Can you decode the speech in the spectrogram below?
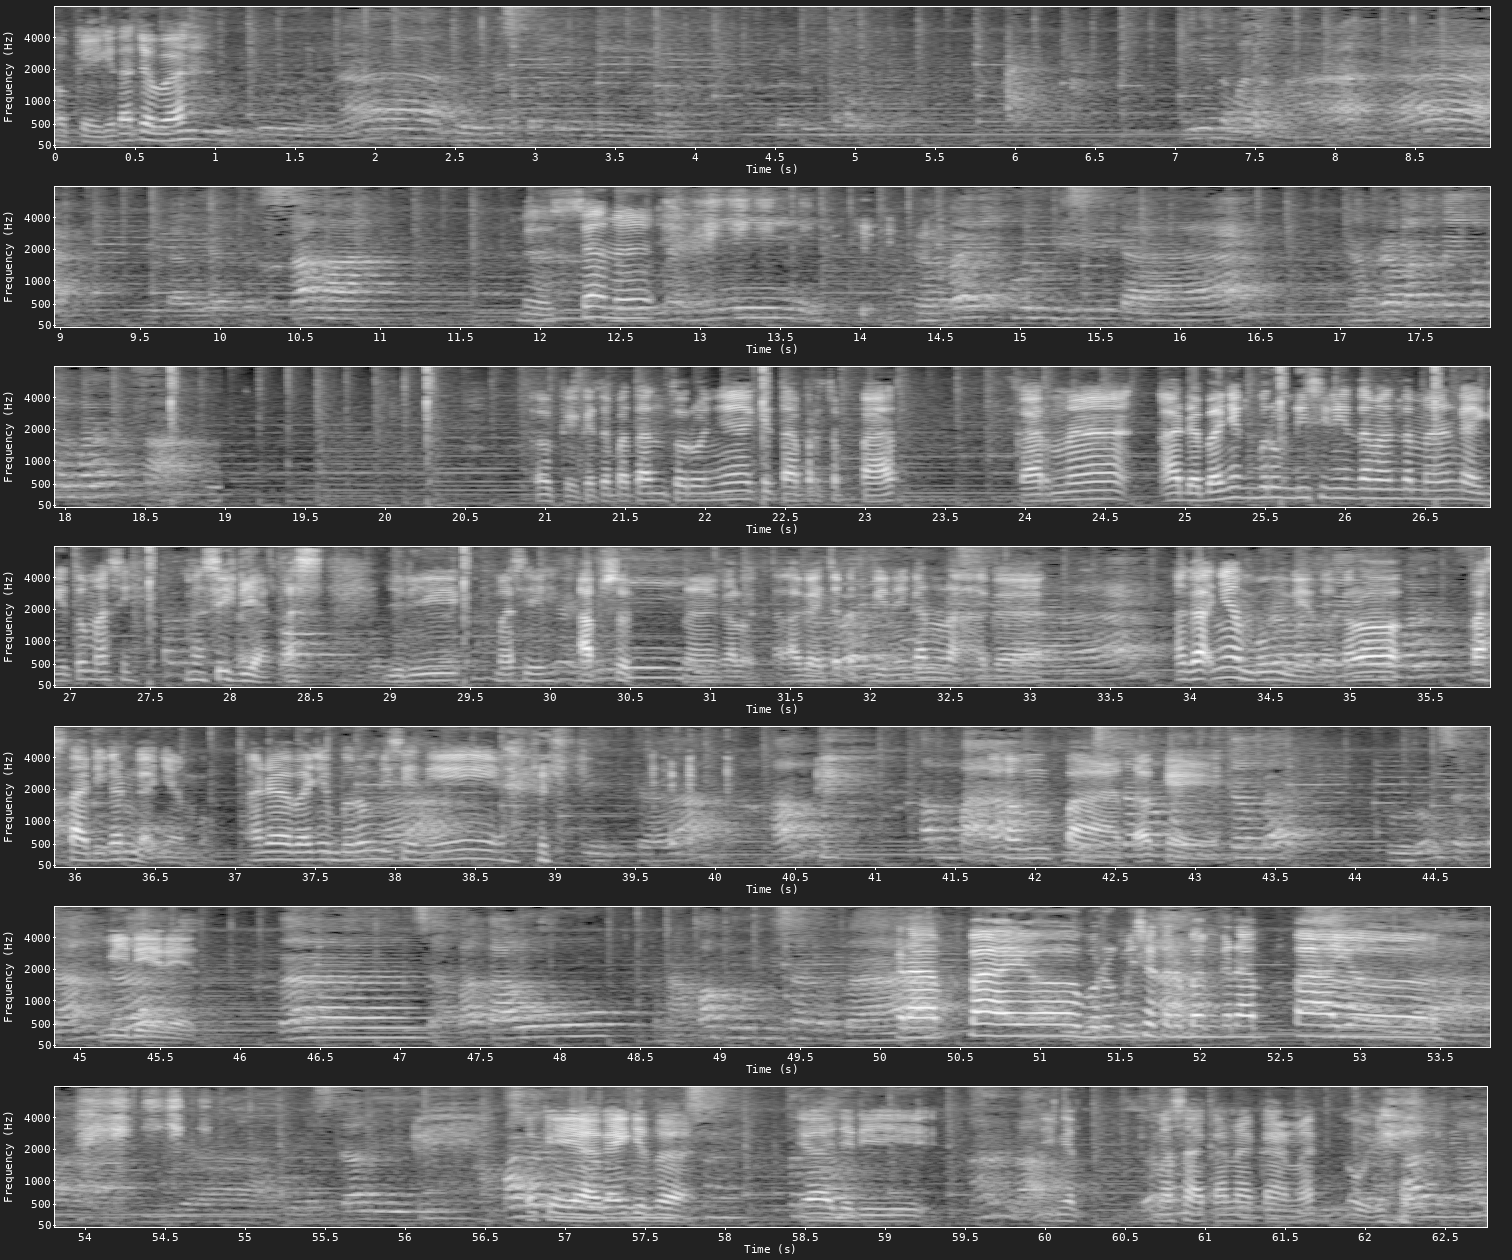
Oke, kita coba. Nah, turunnya seperti ini. Seperti itu. Ini teman-teman. Nah, kita lihat bersama bersama. Ada banyak burung di sini kan? Ada berapa kita hitung bareng? Satu. Oke, kecepatan turunnya kita percepat. Karena ada banyak burung di sini teman-teman. Kayak gitu masih masih di atas. Jadi masih absurd. Nah kalau agak cepet gini kan lah agak agak nyambung gitu. Kalau pas tadi kan nggak nyambung. Ada banyak burung di sini Empat. Empat. Oke. Okay. Burung sedang We did it. Dan siapa tahu kenapa burung bisa terbang kenapa yo burung bisa terbang kenapa yo iya benar sekali oke ya membuat kayak burung gitu ya jadi karena inget masa kanak-kanak oh iya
